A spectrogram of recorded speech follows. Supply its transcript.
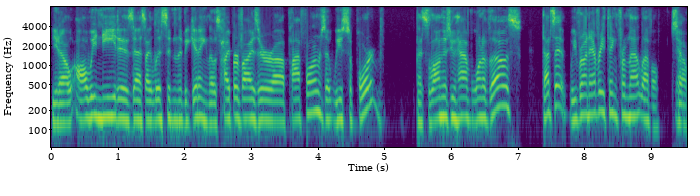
You know, all we need is, as I listed in the beginning, those hypervisor uh, platforms that we support. As long as you have one of those, that's it. We run everything from that level. So. Yeah.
